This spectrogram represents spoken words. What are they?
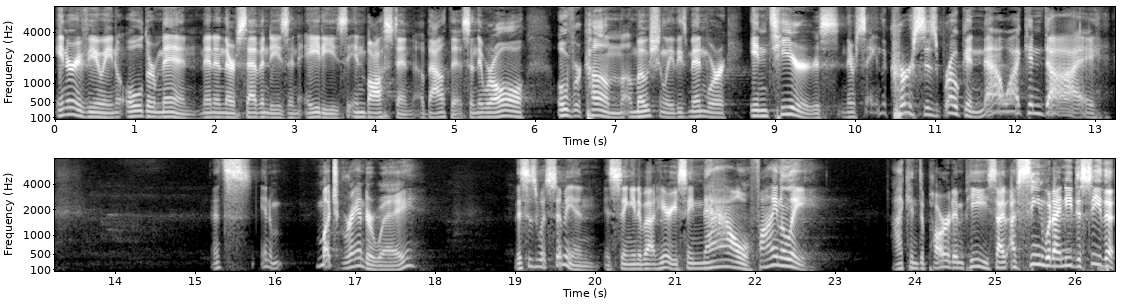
interviewing older men, men in their 70s and 80s in Boston about this. And they were all overcome emotionally. These men were in tears and they were saying, The curse is broken. Now I can die. It's in a much grander way. This is what Simeon is singing about here. He's saying, Now, finally, I can depart in peace. I've seen what I need to see. The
